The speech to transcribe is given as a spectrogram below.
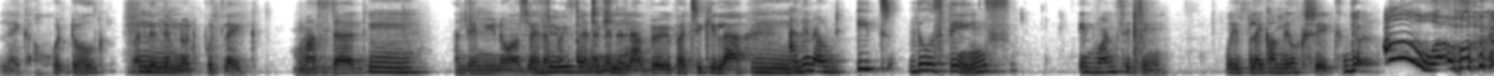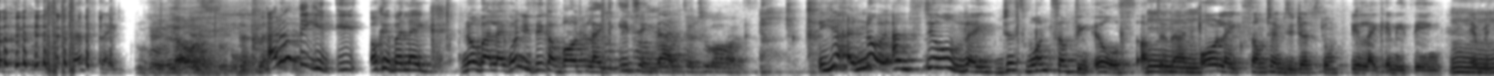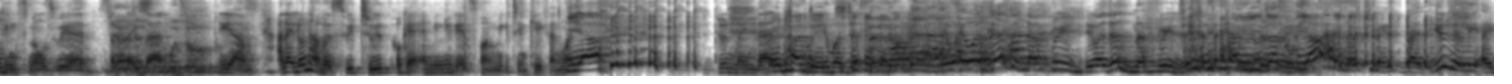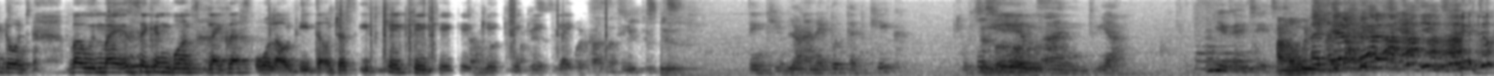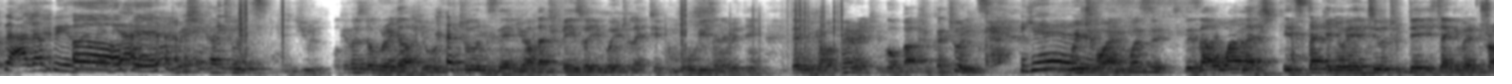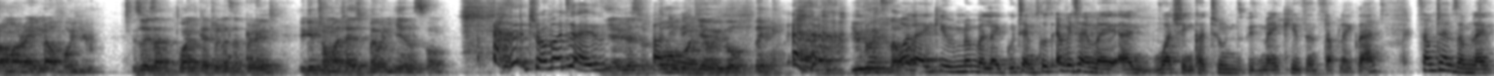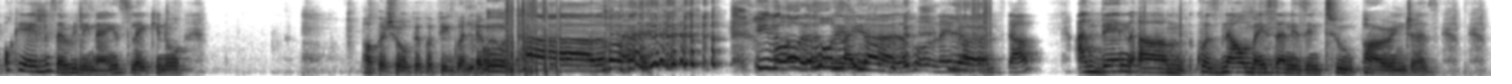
like a hot dog, but let them mm. not put like mustard. And then you know I'd buy the mustard, and then, then I'm very particular, and then I would eat those things in one sitting with like a milkshake. Yeah. Oh. That's Okay, that was. I don't think it, it. Okay, but like. no, but like when you think about like eating that, after two hours. Yeah, no, and still like just want something else after Mm. that. Or like sometimes you just don't feel like anything. Everything smells weird, stuff Yeah, like just that. moods all over the Yeah. And I don't have a sweet tooth. Okay, I mean you guys found me eating cake and what? Yeah. Don't mind that. Red-handed. It was just it, That happened. it was just in in the fridge. It was just in the fridge. I had You no just- choice. yeah. I had no choice. But usually I don't. But with my second born, like that's all I would eat. I'll just eat cake, cake, cake, cake, cake, cake, cake. Like. Thank you. Yeah. And I bought that cake for him, and yeah. You ate it. Uh, which, he took the other piece. Oh, and then, yeah. which cartoons did you? Okay, because you're growing up, you're cartoons. Then you have that phase where you go into like movies and everything. Then you become a parent, you go back to cartoons. Yes. Which one was it? There's that one that it's stuck in your head till today. It's like even trauma right now for you. There's always that one cartoon as a parent you get traumatized by when you hear the song. Traumatized. Yeah, you just How oh, but here we go. Like you know it's the Or like you remember like good times because every time I, I'm watching cartoons with my kids and stuff like that, sometimes I'm like, okay, these are really nice, like you know, Paw Show, Peppa Pig, whatever. Oh, you even All oh the whole lineup. yeah, the whole lineup Yeah. and stuff. And then, um, because now my son is into Power Rangers,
